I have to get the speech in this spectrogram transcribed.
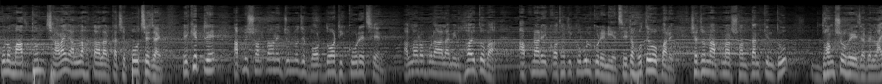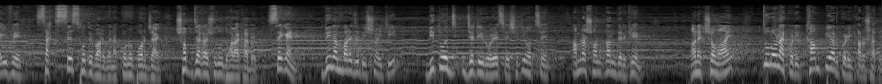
কোনো মাধ্যম ছাড়াই আল্লাহ তাআলার কাছে পৌঁছে যায়। এক্ষেত্রে আপনি সন্তানের জন্য যে বরদোয়াটি করেছেন, আল্লাহ রব্বুল আলমিন হয়তোবা আপনার এই কথাটি কবুল করে নিয়েছে। এটা হতেও পারে। সেজন্য আপনার সন্তান কিন্তু ধ্বংস হয়ে যাবে লাইফে সাকসেস হতে পারবে না কোনো পর্যায়ে। সব জায়গায় শুধু ধরা খাবে। সেকেন্ড দুই নম্বরে যে বিষয়টি, দ্বিতীয় যেটি রয়েছে, সেটি হচ্ছে আমরা সন্তানদেরকে অনেক সময় তুলনা করি কম্পেয়ার করি কারও সাথে।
